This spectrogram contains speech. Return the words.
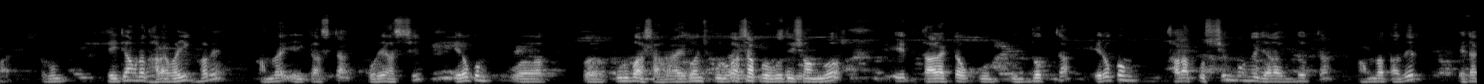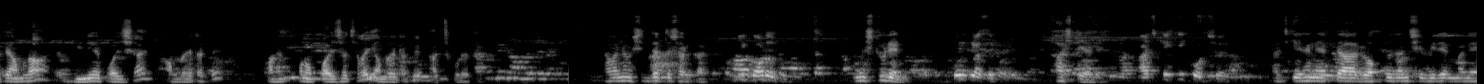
হয়। এবং এইটা আমরা ধারাবাহিকভাবে আমরা এই কাজটা করে আসছি। এরকম পূর্বাশা, রায়গঞ্জ পূর্বাশা প্রগতি সংঘ, এর তার একটা উদ্যোক্তা। এরকম সারা পশ্চিমবঙ্গে যারা উদ্যোক্তা, আমরা তাদের এটাকে আমরা বিনিয়ে পয়সায় আমরা এটাকে মানে কোনো পয়সা ছাড়াই আমরা এটাকে কাজ করে থাকি। আমার নাম সিদ্ধার্থ সরকার। কি করো তুমি? আমি স্টুডেন্ট কোন ক্লাসে পড়ো? ফার্স্ট ইয়ারে আজকে কি করছ? আজকে এখানে একটা রক্তদান শিবিরের মানে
